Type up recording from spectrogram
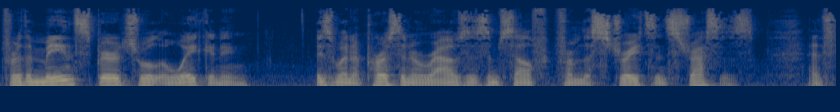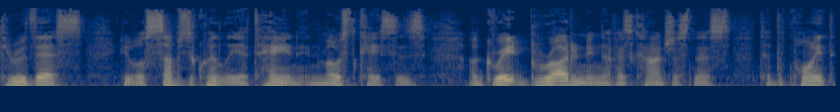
For the main spiritual awakening is when a person arouses himself from the straits and stresses, and through this he will subsequently attain, in most cases, a great broadening of his consciousness to the point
